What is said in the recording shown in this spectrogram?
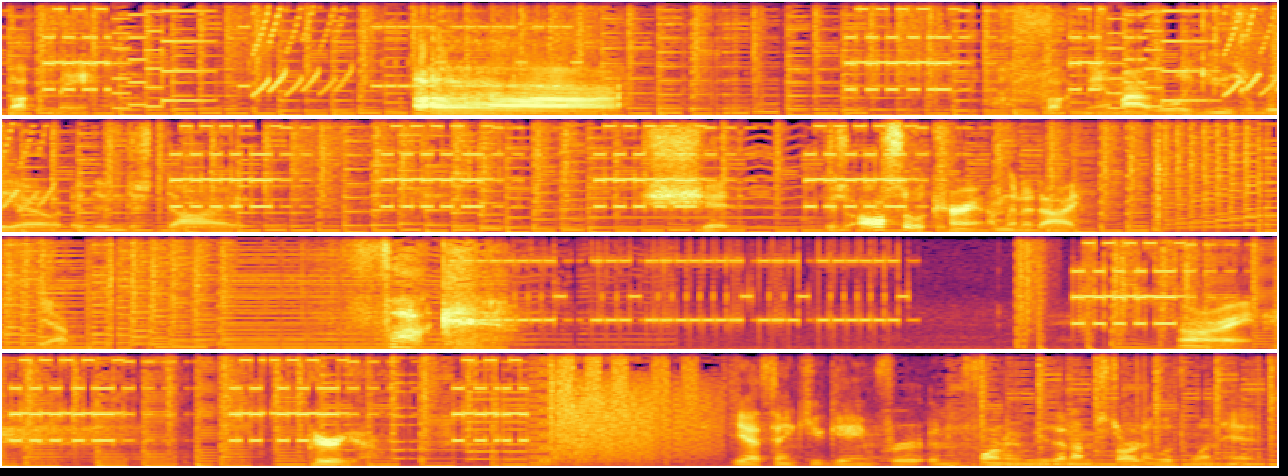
Fuck me. Ah. Oh, fuck me. I might as well use Leo and then just die. Shit. There's also a current. I'm gonna die. Yeah. Fuck. Alright. Here we go. Yeah, thank you, game, for informing me that I'm starting with one hit.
